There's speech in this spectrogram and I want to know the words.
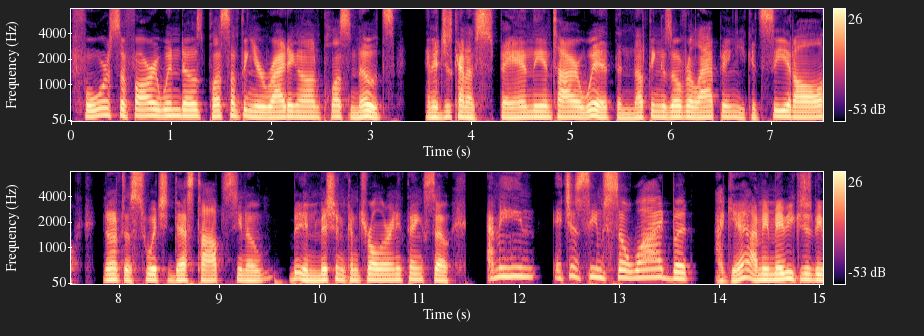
four Safari windows plus something you're writing on plus notes and it just kind of span the entire width and nothing is overlapping. You could see it all. You don't have to switch desktops, you know, in mission control or anything. So, I mean, it just seems so wide, but I get, I mean, maybe it could just be,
